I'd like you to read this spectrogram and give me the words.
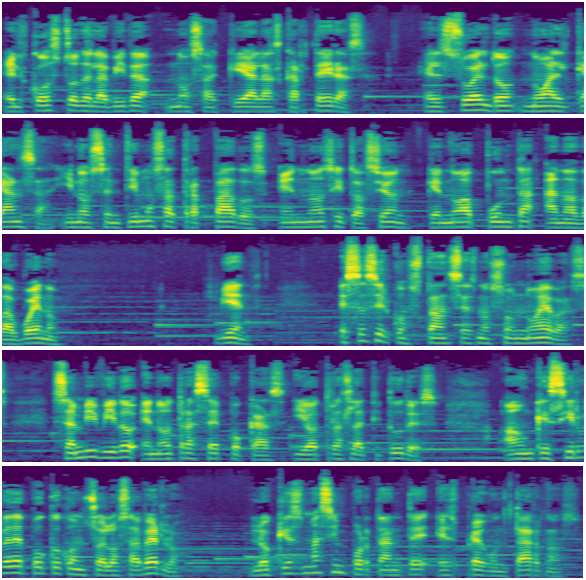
el costo de la vida nos saquea las carteras. El sueldo no alcanza y nos sentimos atrapados en una situación que no apunta a nada bueno. Bien, estas circunstancias no son nuevas, se han vivido en otras épocas y otras latitudes, aunque sirve de poco consuelo saberlo. Lo que es más importante es preguntarnos,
